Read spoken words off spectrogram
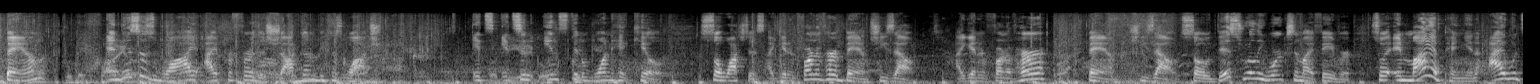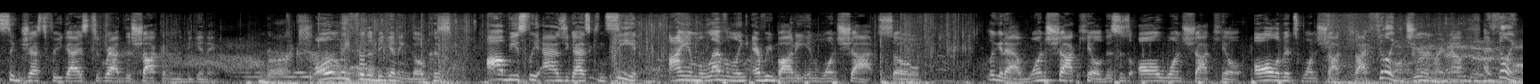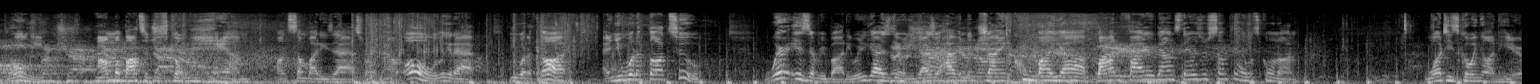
Bam! And this is why I prefer the shotgun, because watch. It's, it's an instant one-hit kill. So watch this. I get in front of her, bam, she's out. I get in front of her, bam, she's out. So this really works in my favor. So in my opinion, I would suggest for you guys to grab the shotgun in the beginning. Only for the beginning though, because obviously as you guys can see, I am leveling everybody in one shot. So look at that, one shot kill. This is all one shot kill. All of it's one shot kill. I feel like Jiren right now. I feel like Broly. I'm about to just go ham on somebody's ass right now. Oh, look at that. You would have thought, and you would have thought too. Where is everybody? What are you guys doing? You guys are having a giant kumbaya bonfire downstairs or something? What's going on? What is going on here?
